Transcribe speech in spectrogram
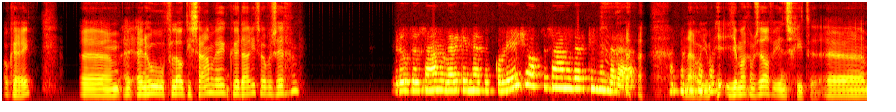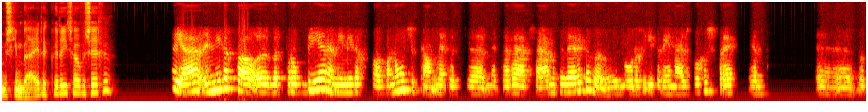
Oké. En, en, hoe verloopt die samenwerking? Kun je daar iets over zeggen? Je bedoelt de samenwerking met het college of de samenwerking in de raad? nou, je, je, mag hem zelf inschieten. Uh, misschien beide. Kun je er iets over zeggen? Nou ja, in ieder geval, uh, we proberen in ieder geval van onze kant met, het, uh, met de raad samen te werken. We nodigen iedereen uit voor gesprek en we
